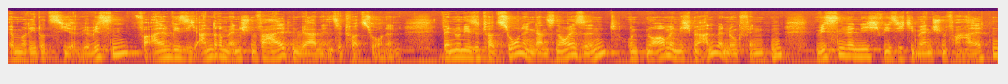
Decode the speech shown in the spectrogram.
ähm, reduzieren. Wir wissen vor allem, wie sich andere Menschen verhalten werden in Situationen. Wenn nun die Situationen ganz neu sind und Normen nicht mehr Anwendung finden, wissen wir nicht, wie sich die Menschen verhalten.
